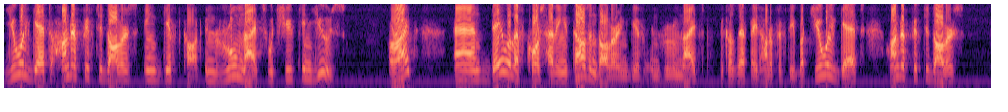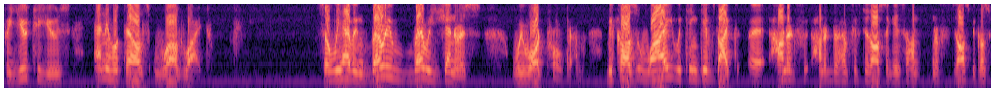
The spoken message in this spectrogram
you will get $150 in gift card in room nights, which you can use. All right? And they will, of course, having a thousand dollar in give in room nights because they have paid 150. But you will get 150 dollars for you to use any hotels worldwide. So we're having very, very generous reward program. Because why we can give like uh, 100 $150 against $150 because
